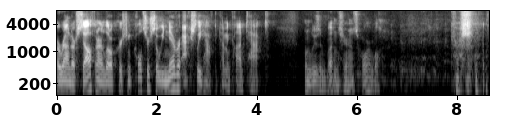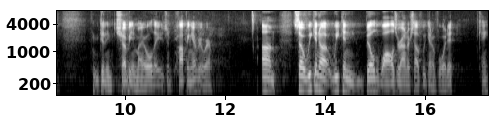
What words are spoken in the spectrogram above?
around ourselves and our little Christian culture so we never actually have to come in contact. I'm losing buttons here. That's horrible. Gosh, I'm getting chubby in my old age and popping everywhere. Um, so we can uh, we can build walls around ourselves. We can avoid it. Okay,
